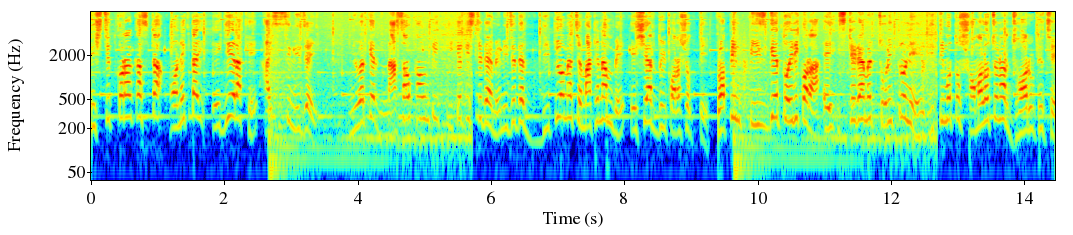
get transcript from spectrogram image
নিশ্চিত করার কাজটা অনেকটাই এগিয়ে রাখে আইসিসি নিজেই। নিউ ইয়র্কের নাসাও কাউন্টি ক্রিকেট স্টেডিয়ামে নিজেদের দ্বিতীয় ম্যাচে মাঠে নামবে এশিয়ার দুই পরাশক্তি। প্রপিন পিচ দিয়ে তৈরি করা এই স্টেডিয়ামের চরিত্র নিয়ে রীতিমতো সমালোচনার ঝড় উঠেছে।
